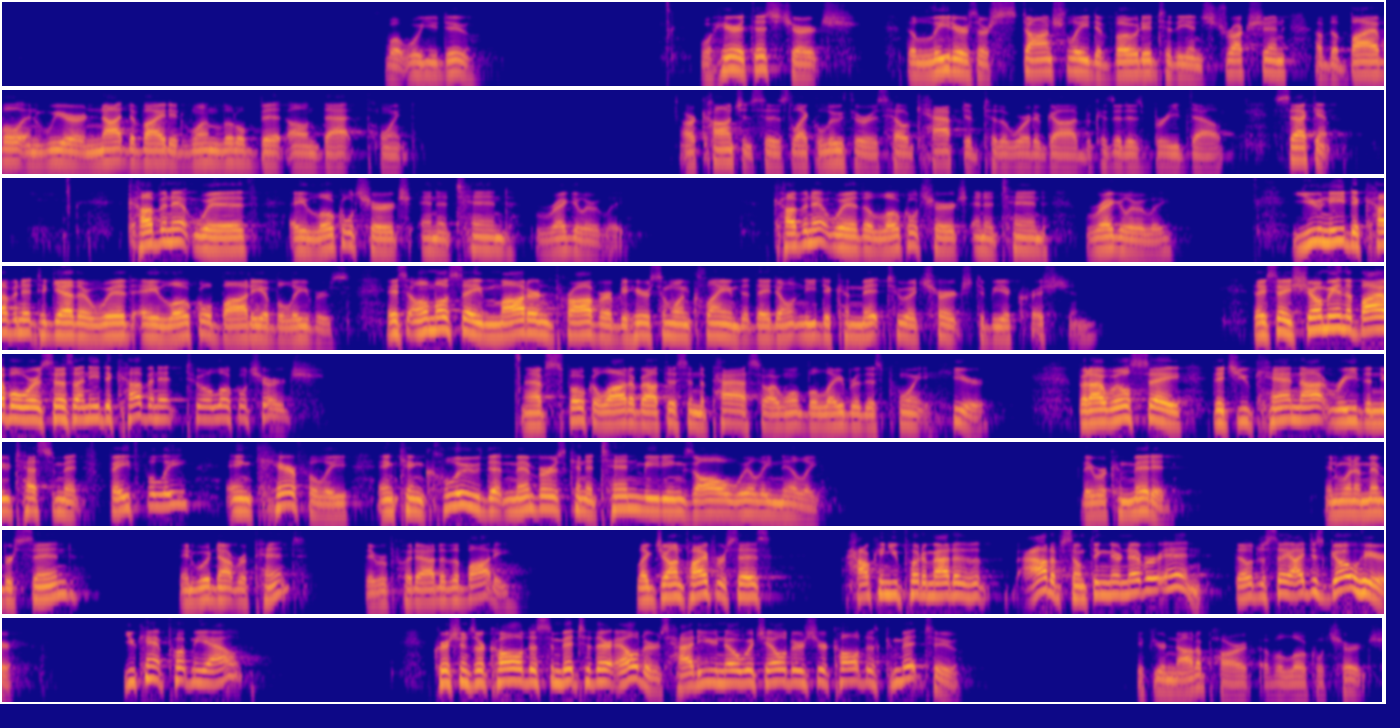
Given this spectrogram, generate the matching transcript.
What will you do? Well, here at this church, the leaders are staunchly devoted to the instruction of the Bible, and we are not divided one little bit on that point. Our consciences, like Luther, is held captive to the Word of God because it is breathed out. Second, covenant with a local church and attend regularly. Covenant with a local church and attend regularly you need to covenant together with a local body of believers. It's almost a modern proverb to hear someone claim that they don't need to commit to a church to be a Christian. They say, Show me in the Bible where it says I need to covenant to a local church. And I've spoke a lot about this in the past, so I won't belabor this point here. But I will say that you cannot read the New Testament faithfully and carefully and conclude that members can attend meetings all willy nilly. They were committed. And when a member sinned and would not repent, they were put out of the body. Like John Piper says, how can you put them out of, the, out of something they're never in? They'll just say, I just go here. You can't put me out. Christians are called to submit to their elders. How do you know which elders you're called to commit to? If you're not a part of a local church.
